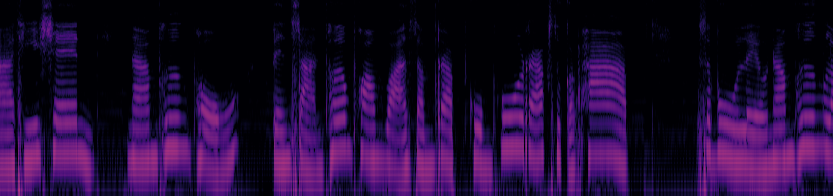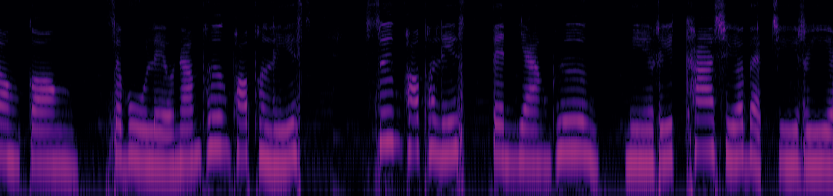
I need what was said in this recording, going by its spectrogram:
อาทิเช่น น้ำผึ้งผง เป็นสารเพิ่มความหวานสำหรับกลุ่มผู้รักสุขภาพ สบู่เหลวน้ำผึ้งลองกอง สบู่เหลวน้ำผึ้งพอพลิสซึ่งพอพลิส เป็นยางพึ่ง มีฤทธิ์ฆ่าเชื้อแบคทีเรีย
